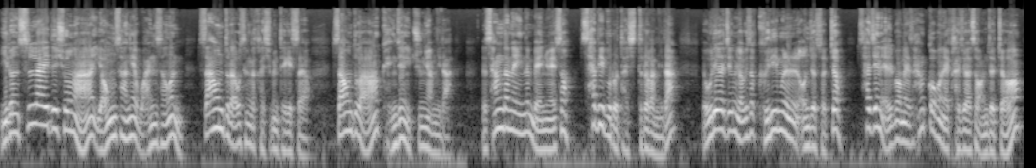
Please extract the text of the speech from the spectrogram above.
이런 슬라이드 쇼나 영상의 완성은 사운드라고 생각하시면 되겠어요. 사운드가 굉장히 중요합니다. 상단에 있는 메뉴에서 삽입으로 다시 들어갑니다. 우리가 지금 여기서 그림을 얹었었죠? 사진 앨범에서 한꺼번에 가져와서 얹었죠?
